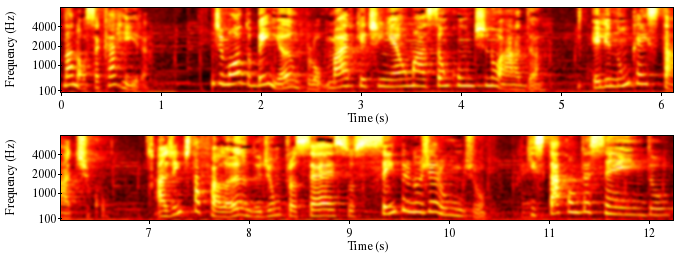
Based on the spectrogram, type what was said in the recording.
na nossa carreira. De modo bem amplo, marketing é uma ação continuada. Ele nunca é estático. A gente está falando de um processo sempre no gerúndio, que está acontecendo,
